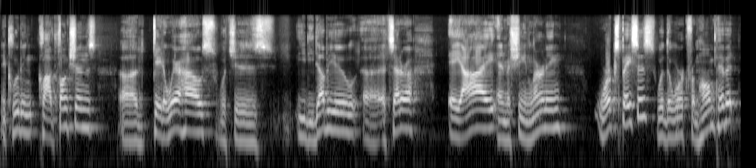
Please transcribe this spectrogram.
including cloud functions, uh, data warehouse, which is EDW, uh, et cetera, AI and machine learning, workspaces with the work from home pivot.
